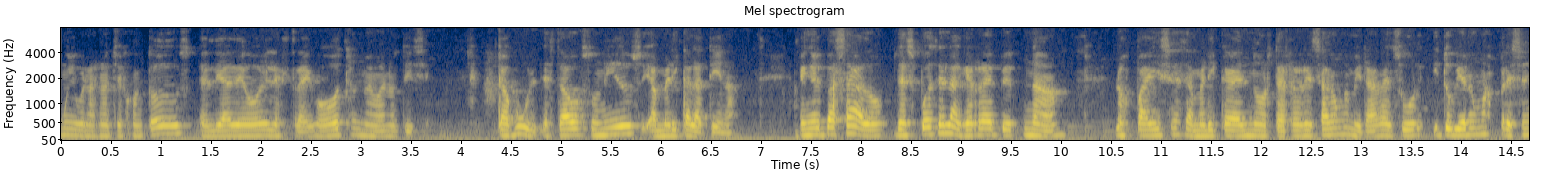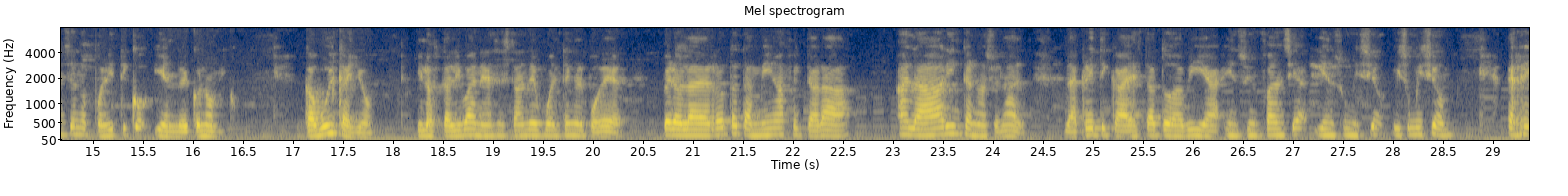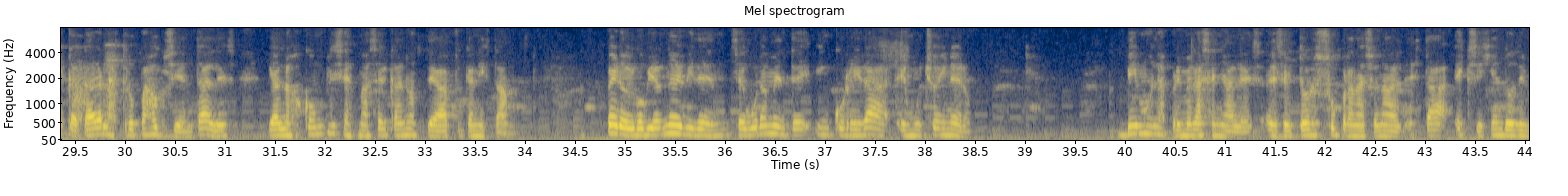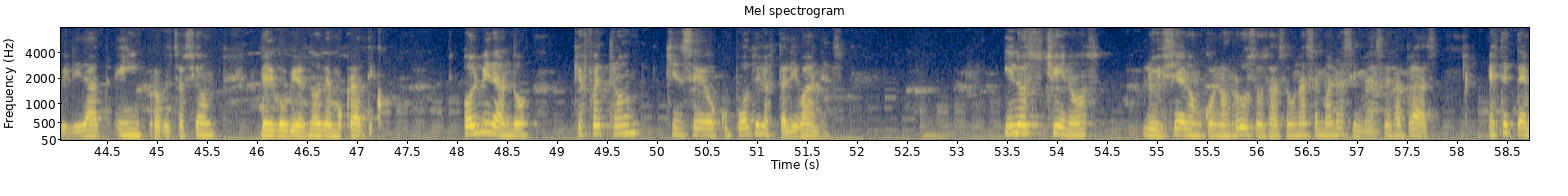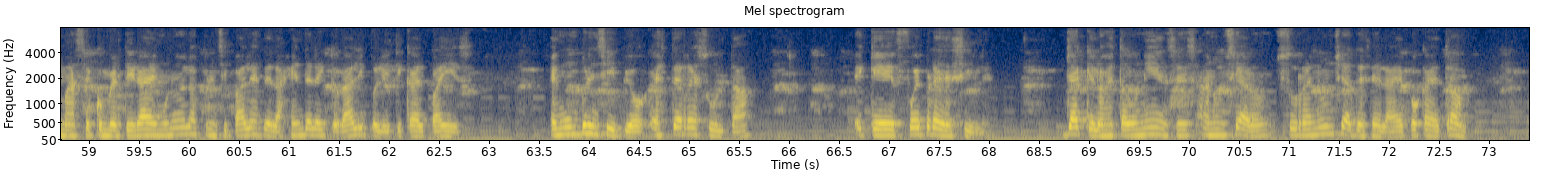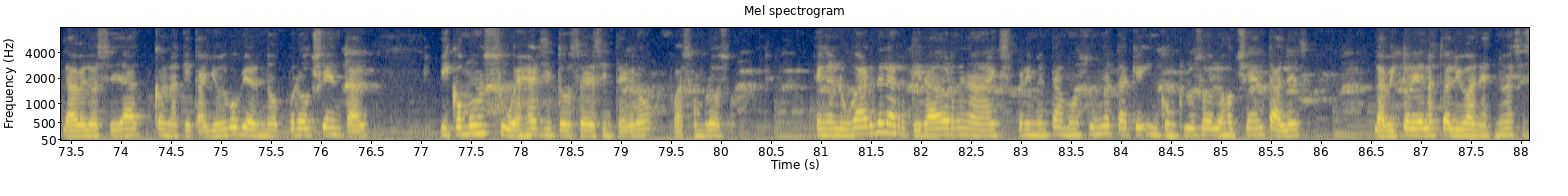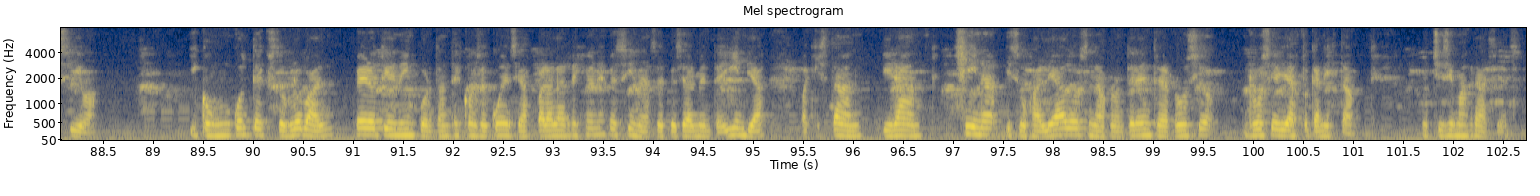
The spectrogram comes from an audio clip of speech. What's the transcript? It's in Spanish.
Muy buenas noches con todos. El día de hoy les traigo otra nueva noticia. Kabul, Estados Unidos y América Latina. En el pasado, después de la guerra de Vietnam, los países de América del Norte regresaron a mirar al sur y tuvieron más presencia en lo político y en lo económico. Kabul cayó y los talibanes están de vuelta en el poder, pero la derrota también afectará a la área internacional. La crítica está todavía en su infancia y en su misión y su misión es rescatar a las tropas occidentales y a los cómplices más cercanos de Afganistán. Pero el gobierno de Biden seguramente incurrirá en mucho dinero. Vimos las primeras señales, el sector supranacional está exigiendo debilidad e improvisación del gobierno democrático, olvidando que fue Trump quien se ocupó de los talibanes. Y los chinos lo hicieron con los rusos hace unas semanas y meses atrás. Este tema se convertirá en uno de los principales de la agenda electoral y política del país. En un principio, este resulta eh, que fue predecible, ya que los estadounidenses anunciaron su renuncia desde la época de Trump. La velocidad con la que cayó el gobierno pro-occidental y cómo su ejército se desintegró fue asombroso. En el lugar de la retirada ordenada experimentamos un ataque inconcluso de los occidentales la victoria de los talibanes no es excesiva y con un contexto global, pero tiene importantes consecuencias para las regiones vecinas, especialmente India, Pakistán, Irán, China y sus aliados en la frontera entre Rusia, Rusia y Afganistán. Muchísimas gracias.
